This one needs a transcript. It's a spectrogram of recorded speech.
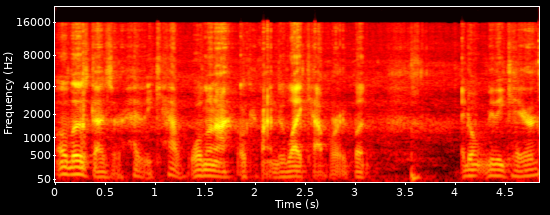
Oh, those guys are heavy cavalry. Well, they're not. Okay, fine. They're light cavalry, but I don't really care.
